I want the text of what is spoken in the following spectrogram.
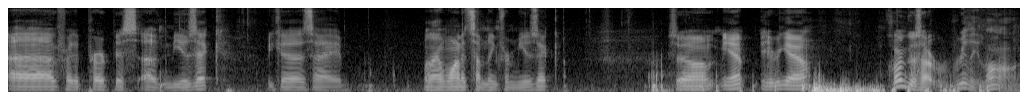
uh, for the purpose of music because I, well, I wanted something for music. So, yep, here we go. Cord goes out really long.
